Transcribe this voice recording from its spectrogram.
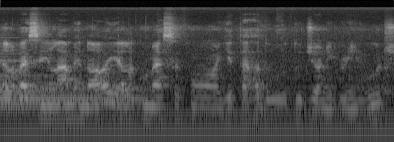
Ela vai ser em Lá menor e ela começa com a guitarra do, do Johnny Greenwood.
